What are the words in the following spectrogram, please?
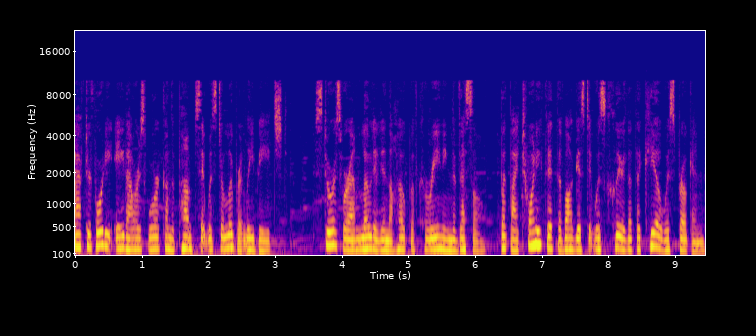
After 48 hours work on the pumps it was deliberately beached. Stores were unloaded in the hope of careening the vessel, but by 25 August it was clear that the keel was broken.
